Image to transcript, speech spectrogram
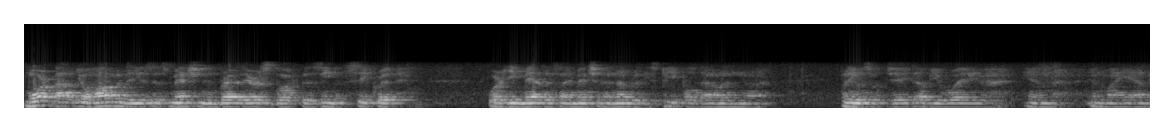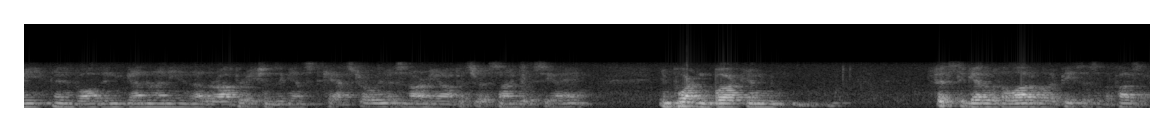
More about Joannides is mentioned in Brad Ayers' book, The Zenith Secret, where he met, as I mentioned, a number of these people down in, uh, when he was with JM/WAVE in, in Miami and involved in gun running and other operations against Castro and as an Army officer assigned to the CIA. Important book and together with a lot of other pieces of the puzzle.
